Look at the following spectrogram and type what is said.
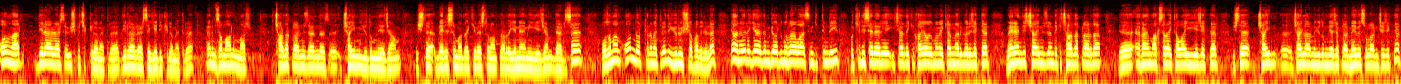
Onlar dilerlerse 3,5 kilometre, dilerlerse 7 kilometre. Benim zamanım var. Çardakların üzerinde e, çayımı yudumlayacağım. İşte Belisırma'daki restoranlarda yemeğimi yiyeceğim derse o zaman 14 kilometrede yürüyüş yapabilirler. Yani öyle geldim gördüm Ihlara Vadisi'ni gittim değil. O kiliseleri, içerideki kaya oyma mekanları görecekler. Merendiz çayın üzerindeki çardaklarda e, efendim Aksaray tavayı yiyecekler. İşte çayın e, çaylarını yudumlayacaklar, meyve sularını içecekler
